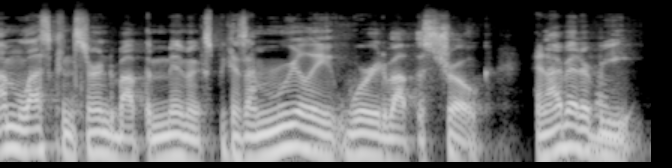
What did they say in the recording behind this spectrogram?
I'm less concerned about the mimics because I'm really worried about the stroke. And I better be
